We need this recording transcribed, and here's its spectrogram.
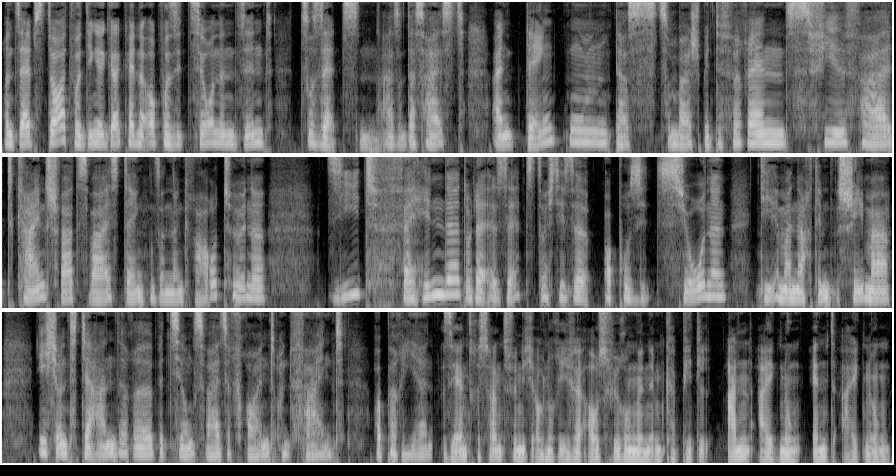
und selbst dort, wo Dinge gar keine Oppositionen sind, zu setzen. Also das heißt, ein Denken, das zum Beispiel Differenz, Vielfalt, kein Schwarz-Weiß-Denken, sondern Grautöne sieht, verhindert oder ersetzt durch diese Oppositionen, die immer nach dem Schema Ich und der andere beziehungsweise Freund und Feind operieren. Sehr interessant finde ich auch noch Ihre Ausführungen im Kapitel Aneignung, Enteignung.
